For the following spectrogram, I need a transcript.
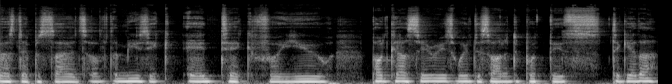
first episodes of the Music Ed Tech for You podcast series. We've decided to put this together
